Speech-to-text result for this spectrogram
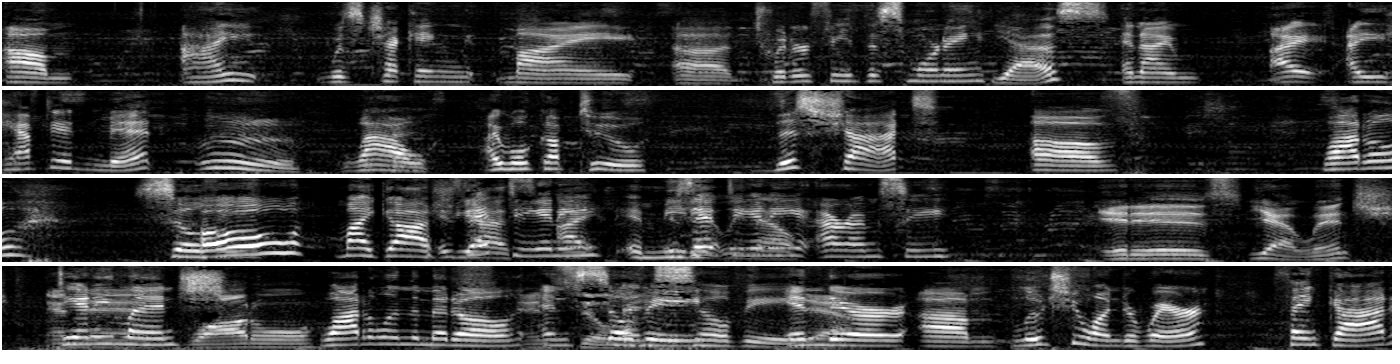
Um, I was checking my uh, Twitter feed this morning. Yes. and I'm I I have to admit, mm, wow, I woke up to this shot of Waddle, Silvy. Oh my gosh! is yes, that Danny? I is that immediately Danny know. RMC? It is, yeah, Lynch. And Danny Lynch, Waddle. Waddle in the middle, and, And Silvy, Silvy. And Silvy. in Yeah. their um, BlueChew underwear. Thank God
